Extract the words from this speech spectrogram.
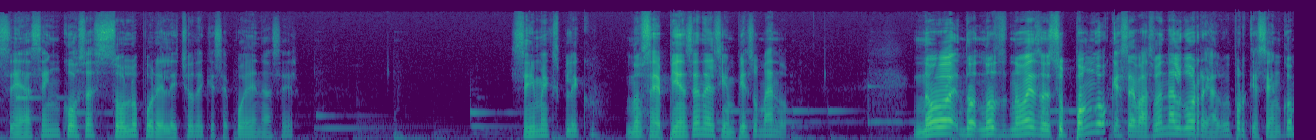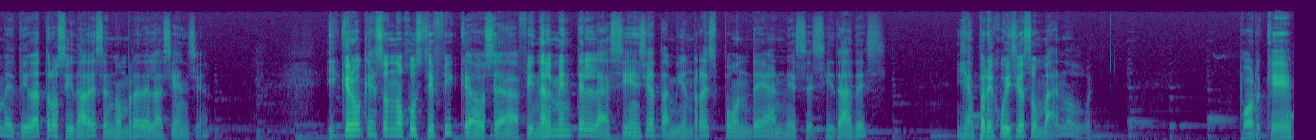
se hacen cosas solo por el hecho de que se pueden hacer. ¿Sí me explico? No sé, piensa en el cien pies humano. No, no, no, eso. Supongo que se basó en algo real, güey, porque se han cometido atrocidades en nombre de la ciencia. Y creo que eso no justifica. O sea, finalmente la ciencia también responde a necesidades y a prejuicios humanos, güey. Porque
